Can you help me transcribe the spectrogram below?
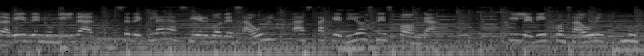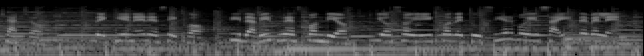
David en humildad, se declara siervo de Saúl, hasta que Dios disponga. Y le dijo Saúl, muchacho, ¿de quién eres hijo? Y David respondió, yo soy hijo de tu siervo Isaí de Belén.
